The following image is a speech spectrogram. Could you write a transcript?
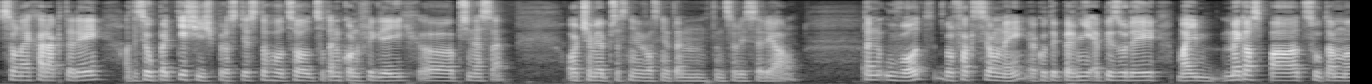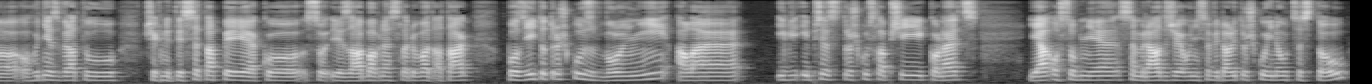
silné charaktery a ty se úplně těšíš prostě z toho, co, co ten konflikt jejich uh, přinese. O čem je přesně vlastně ten, ten celý seriál. Ten úvod byl fakt silný, jako ty první epizody mají mega spát, jsou tam uh, hodně zvratů, všechny ty setupy, jako je zábavné sledovat a tak. Později to trošku zvolní, ale i, i přes trošku slabší konec já osobně jsem rád, že oni se vydali trošku jinou cestou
